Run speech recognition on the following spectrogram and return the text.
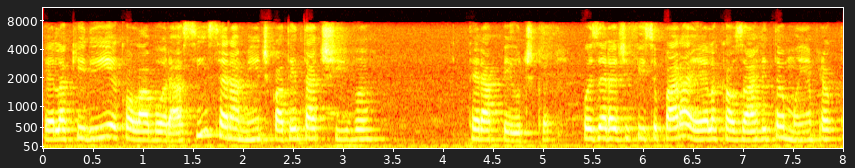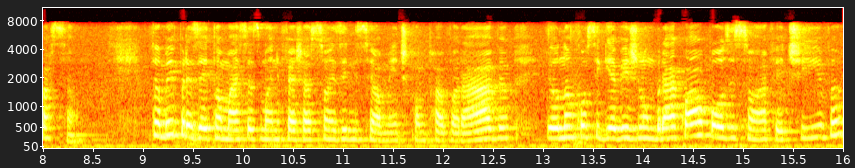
ela queria colaborar sinceramente com a tentativa terapêutica, pois era difícil para ela causar-lhe tamanha preocupação. Também prezei tomar essas manifestações inicialmente como favorável, eu não conseguia vislumbrar qual posição afetiva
